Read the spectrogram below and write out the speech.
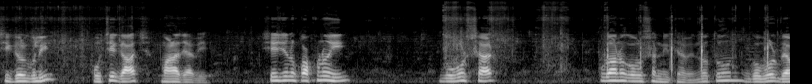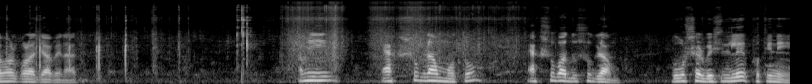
শিকড়গুলি পচে গাছ মারা যাবে। সেই জন্য কখনোই গোবর সার, পুরানো গোবর সার নিতে হবে। নতুন গোবর ব্যবহার করা যাবে না। আমি একশো গ্রাম মতো, একশো বা দুশো গ্রাম গোবর সার বেশি দিলে ক্ষতি নেই।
